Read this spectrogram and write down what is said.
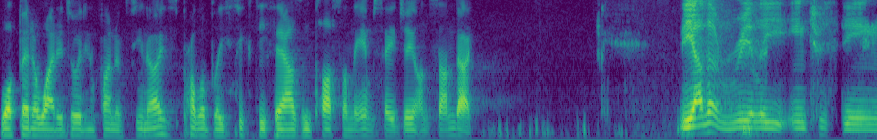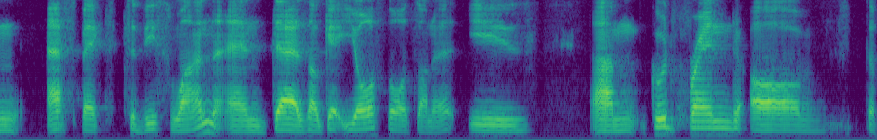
what better way to do it in front of you know he's probably sixty thousand plus on the MCG on Sunday. The other really interesting aspect to this one, and Daz, I'll get your thoughts on it, is um, good friend of the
